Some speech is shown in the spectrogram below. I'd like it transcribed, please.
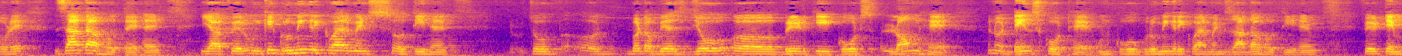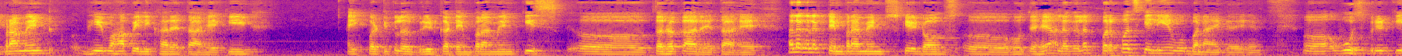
थोड़े ज़्यादा होते हैं, या फिर उनकी ग्रूमिंग रिक्वायरमेंट्स होती है। तो बट ऑब्वियस जो ब्रीड की कोट्स लॉन्ग है यू नो डेंस कोट है, उनको ग्रूमिंग रिक्वायरमेंट ज़्यादा होती है। फिर टेम्परामेंट भी वहाँ पे लिखा रहता है कि एक पर्टिकुलर ब्रीड का टेम्परामेंट किस तरह का रहता है। अलग अलग टेम्परामेंट्स के डॉग्स होते हैं अलग अलग पर्पज के लिए वो बनाए गए हैं। वो उस ब्रीड की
